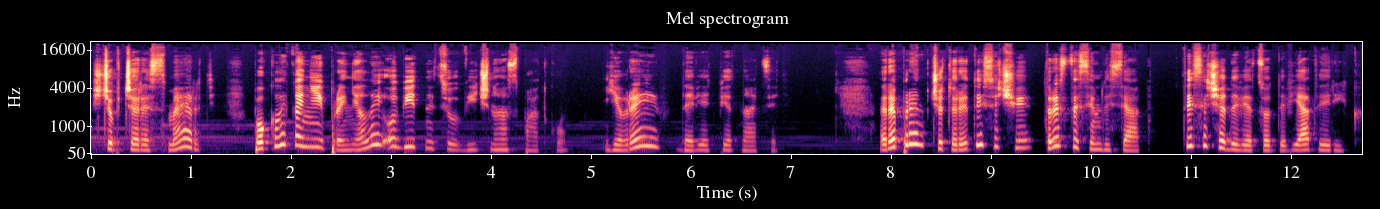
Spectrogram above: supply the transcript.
щоб через смерть покликані прийняли обітницю вічного спадку. Євреїв 9.15 Репринт 4370 1909 рік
